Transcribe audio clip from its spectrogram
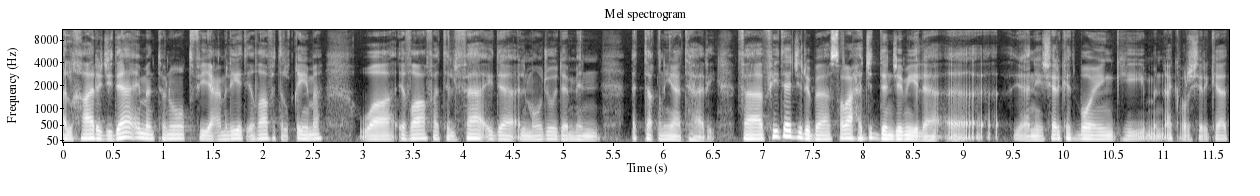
الخارجي دائما تنوط في عملية إضافة القيمة وإضافة الفائدة الموجودة من التقنيات هذه، ففي تجربة صراحة جدا جميلة آه، يعني شركة بوينغ هي من أكبر الشركات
